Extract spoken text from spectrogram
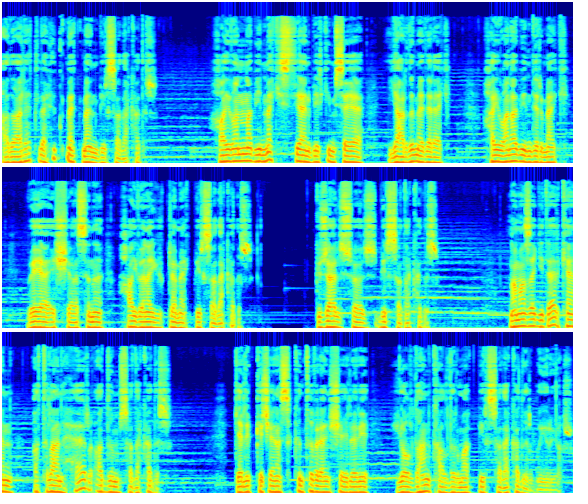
adaletle hükmetmen bir sadakadır. Hayvanına binmek isteyen bir kimseye yardım ederek hayvana bindirmek veya eşyasını hayvana yüklemek bir sadakadır. Güzel söz bir sadakadır. Namaza giderken atılan her adım sadakadır. Gelip geçene sıkıntı veren şeyleri yoldan kaldırmak bir sadakadır buyuruyor.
